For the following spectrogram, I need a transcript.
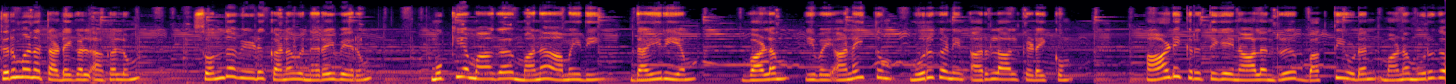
திருமண தடைகள் அகலும் சொந்த வீடு கனவு நிறைவேறும் முக்கியமாக மன அமைதி தைரியம் வளம் இவை அனைத்தும் முருகனின் அருளால் கிடைக்கும். ஆடி கிருத்திகை நாளன்று பக்தியுடன் மனமுருக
